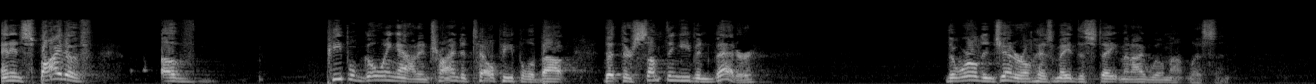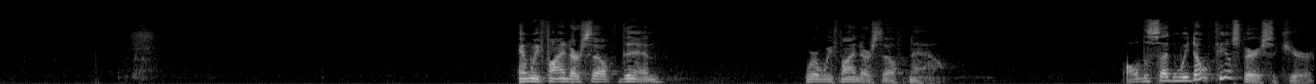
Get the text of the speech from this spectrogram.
And in spite of, of people going out and trying to tell people about that there's something even better, the world in general has made the statement, I will not listen. And we find ourselves then where we find ourselves now. All of a sudden, we don't feel very secure.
